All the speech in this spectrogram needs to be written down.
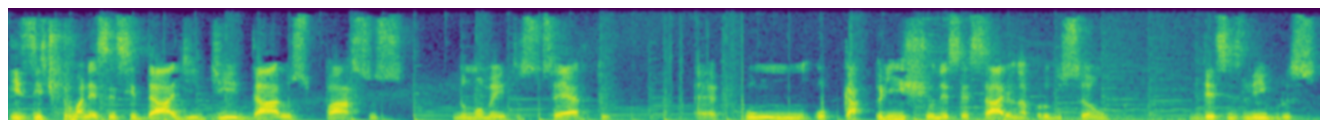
existe uma necessidade de dar os passos no momento certo, com o capricho necessário na produção desses livros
